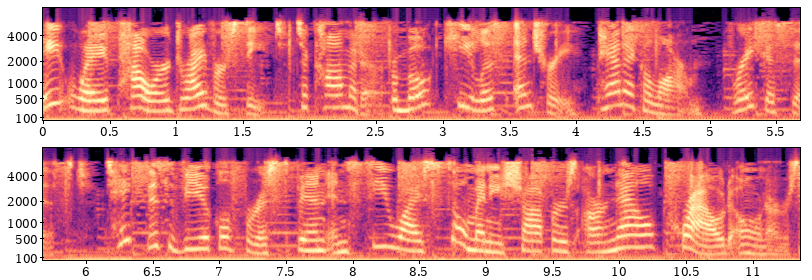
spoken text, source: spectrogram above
eight-way power driver seat, tachometer, remote keyless entry, panic alarm, brake assist. Take this vehicle for a spin and see why so many shoppers are now proud owners.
